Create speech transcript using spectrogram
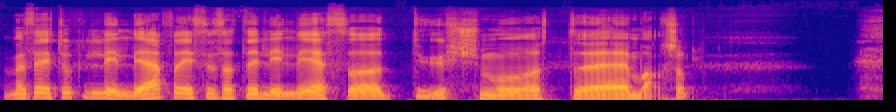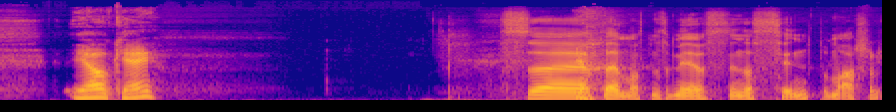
Men jeg tok Lilly her, for jeg syns at Lilly er så douche mot uh, Marshall. Ja, OK. Så på den måten så mye synd og synd på Marshall.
